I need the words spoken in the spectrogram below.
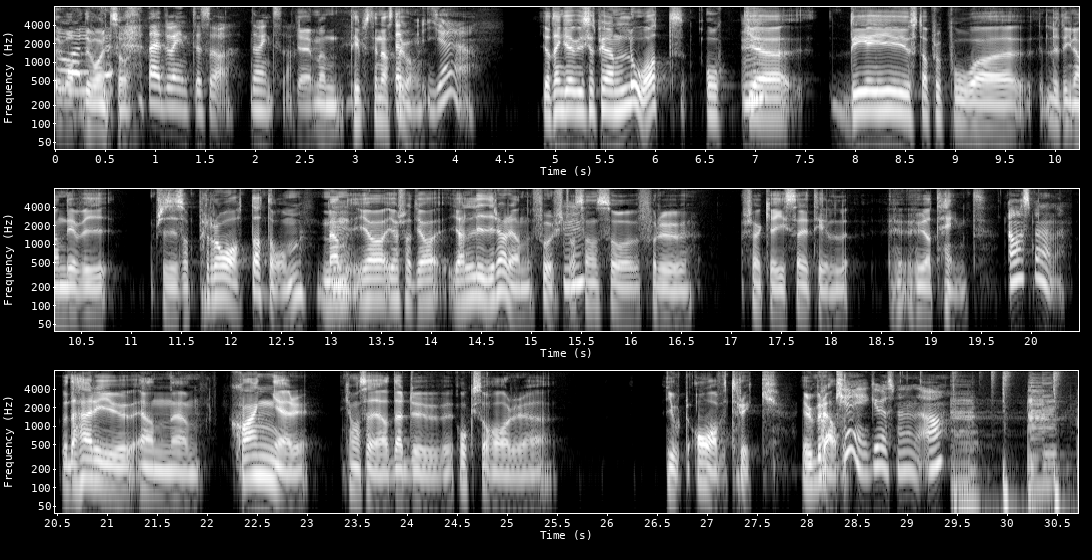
Det var, det var inte så. Nej, det var inte så. Det var inte så. Okej, men tips till nästa gång. Yeah. Jag tänker att vi ska spela en låt och eh, det är ju just apropå eh, lite grann det vi precis har pratat om. Men jag gör så att jag, jag lirar den först och sen så får du försöka gissa dig till hu- hur jag tänkt. Ja, spännande. Men det här är ju en eh, genre kan man säga där du också har eh, gjort avtryck. Är du beredd? Okej, gud vad spännande. Ja. Om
